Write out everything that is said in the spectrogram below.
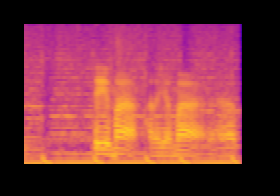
เท่มากพนายาม่านะครับ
